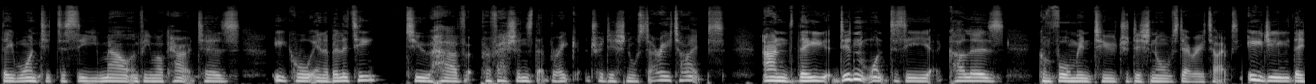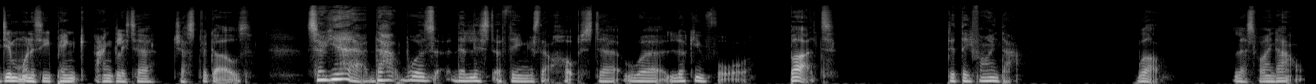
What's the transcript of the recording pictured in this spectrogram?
They wanted to see male and female characters equal in ability to have professions that break traditional stereotypes. And they didn't want to see colours conforming to traditional stereotypes, e.g., they didn't want to see pink and glitter just for girls. So, yeah, that was the list of things that Hopster were looking for. But did they find that? Well, let's find out.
